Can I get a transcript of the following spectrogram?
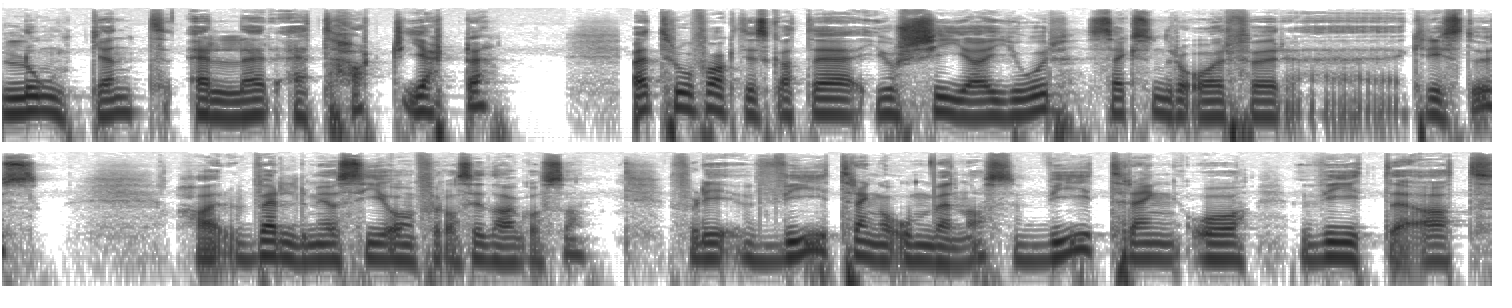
lunkent eller et hardt hjerte? Jeg tror faktisk at det Joshia gjorde 600 år før eh, Kristus, har veldig mye å si overfor oss i dag også. Fordi vi trenger å omvende oss. Vi trenger å vite at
